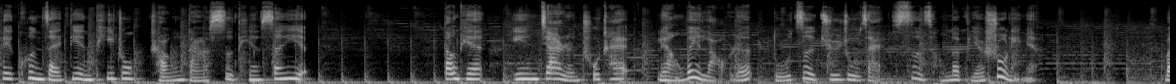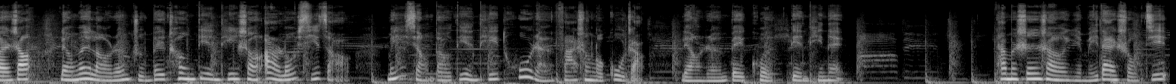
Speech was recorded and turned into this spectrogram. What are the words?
被困在电梯中长达四天三夜。当天因家人出差，两位老人独自居住在四层的别墅里面。晚上，两位老人准备乘电梯上二楼洗澡，没想到电梯突然发生了故障，两人被困电梯内。他们身上也没带手机。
